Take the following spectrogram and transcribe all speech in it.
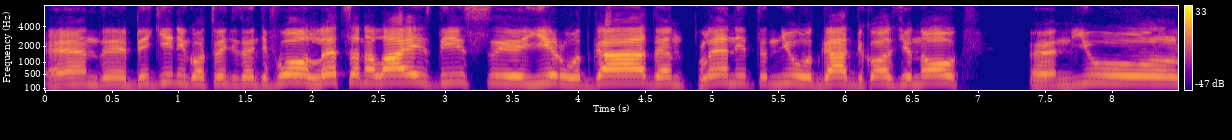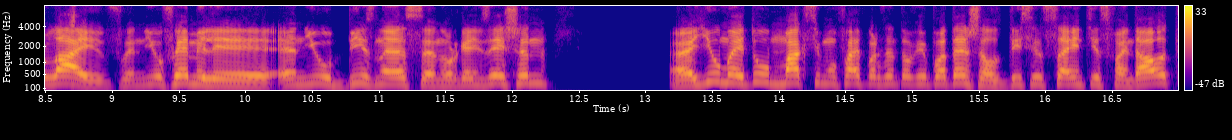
and the beginning of 2024, let's analyze this uh, year with God and plan it new with God because you know a new life, a new family, a new business and organization, uh, you may do maximum 5% of your potential. This is scientists find out,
